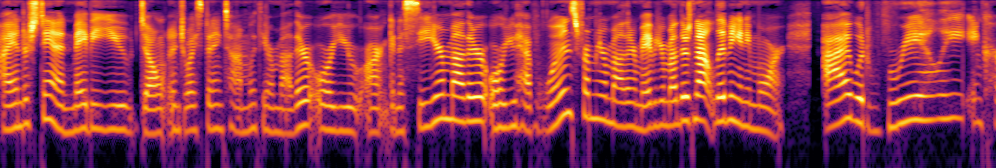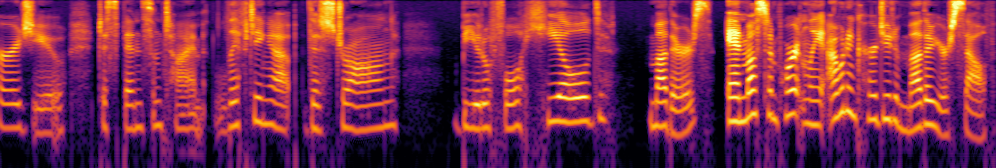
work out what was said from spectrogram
I understand maybe you don't enjoy spending time with your mother, or you aren't going to see your mother, or you have wounds from your mother. Maybe your mother's not living anymore. I would really encourage you to spend some time lifting up the strong, beautiful, healed, mothers. And most importantly, I would encourage you to mother yourself.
